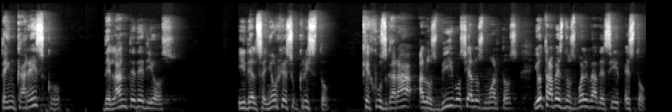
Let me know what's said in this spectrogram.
te encarezco delante de Dios y del Señor Jesucristo, que juzgará a los vivos y a los muertos. Y otra vez nos vuelve a decir esto,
